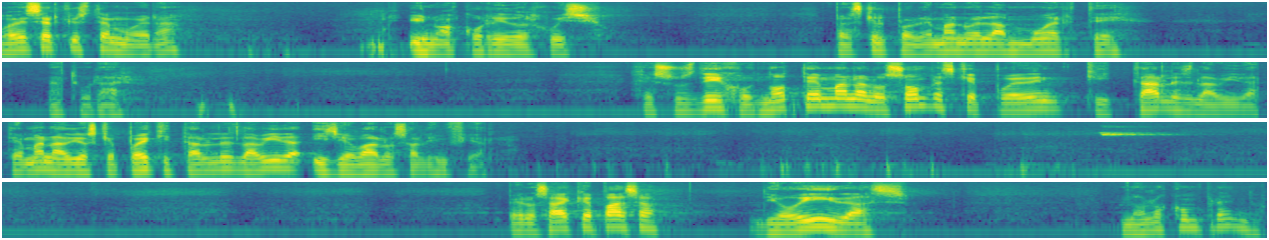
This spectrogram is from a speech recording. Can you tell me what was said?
Puede ser que usted muera y no ha ocurrido el juicio, pero es que el problema no es la muerte natural. Jesús dijo, no teman a los hombres que pueden quitarles la vida, teman a Dios que puede quitarles la vida y llevarlos al infierno. Pero ¿sabe qué pasa? De oídas no lo comprendo.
